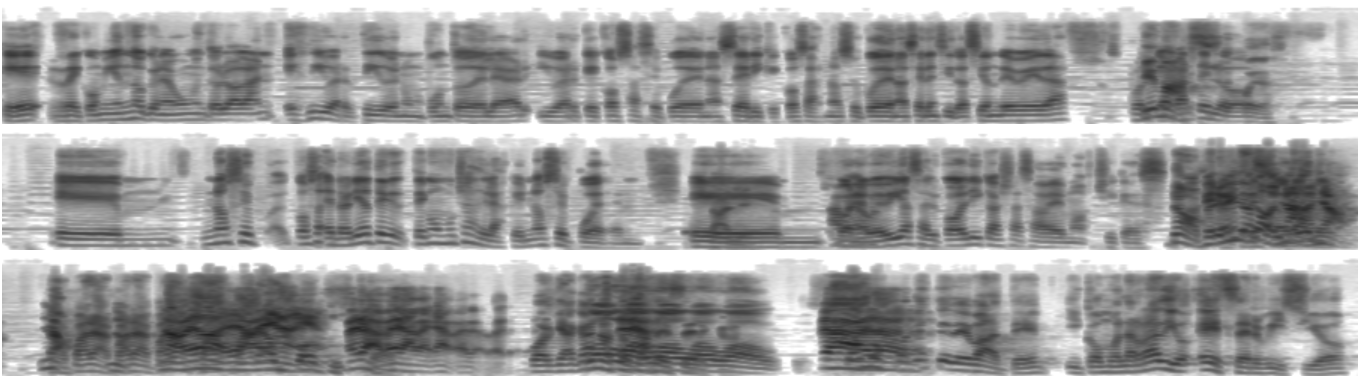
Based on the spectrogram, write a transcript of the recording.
que recomiendo que en algún momento lo hagan, es divertido en un punto de leer y ver qué cosas se pueden hacer y qué cosas no se pueden hacer en situación de veda. Porque ¿Qué más aparte se lo, puede hacer? Eh, no sé, cosas, en realidad te- tengo muchas de las que no se pueden. Eh, A bueno, ver. bebidas alcohólicas ya sabemos, chiques. No, que bebidas eso, no, alcohólicas. no. No, No, pará, no, pará, pará, pará. Porque acá Wow, no te wow, de cerca. wow, wow. Estamos con este debate y como la radio es servicio,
